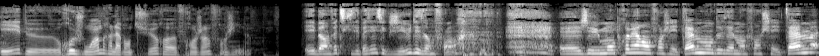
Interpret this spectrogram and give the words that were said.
et de rejoindre l'aventure euh, Frangin-Frangine et ben en fait, ce qui s'est passé, c'est que j'ai eu des enfants. j'ai eu mon premier enfant chez Etam, mon deuxième enfant chez Etam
